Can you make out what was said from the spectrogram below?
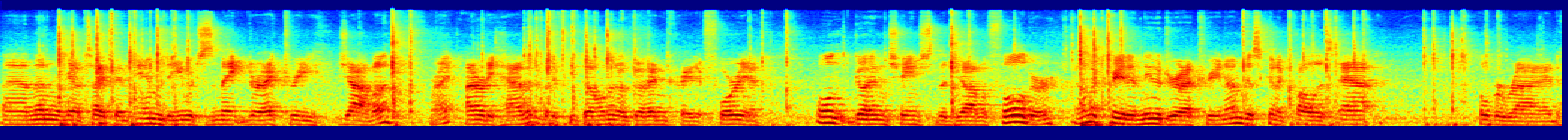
And then we're going to type in MD, which is make directory Java, right? I already have it, but if you don't, it'll go ahead and create it for you. We'll go ahead and change to the Java folder. I'm going to create a new directory, and I'm just going to call this at override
